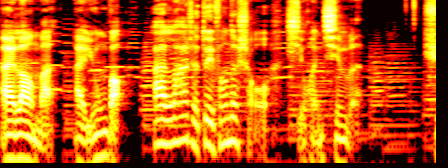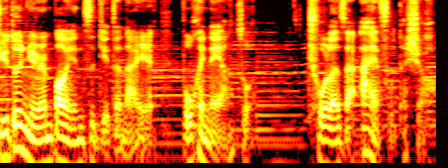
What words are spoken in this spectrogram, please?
爱浪漫，爱拥抱，爱拉着对方的手，喜欢亲吻。许多女人抱怨自己的男人不会那样做，除了在爱抚的时候。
